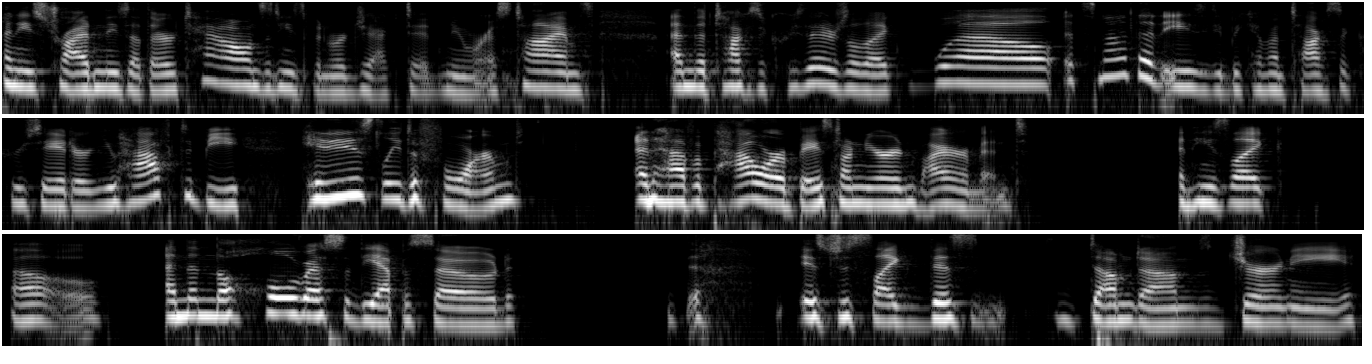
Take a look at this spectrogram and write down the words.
and he's tried in these other towns and he's been rejected numerous times and the toxic crusaders are like well it's not that easy to become a toxic crusader you have to be hideously deformed and have a power based on your environment and he's like oh and then the whole rest of the episode is just like this dum dum's journey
